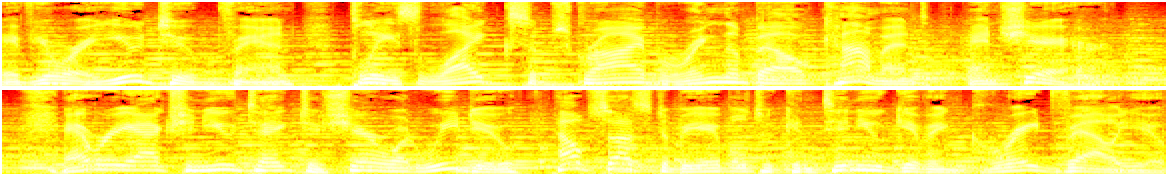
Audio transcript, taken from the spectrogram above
If you're a YouTube fan, please like, subscribe, ring the bell, comment, and share. Every action you take to share what we do helps us to be able to continue giving great value.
